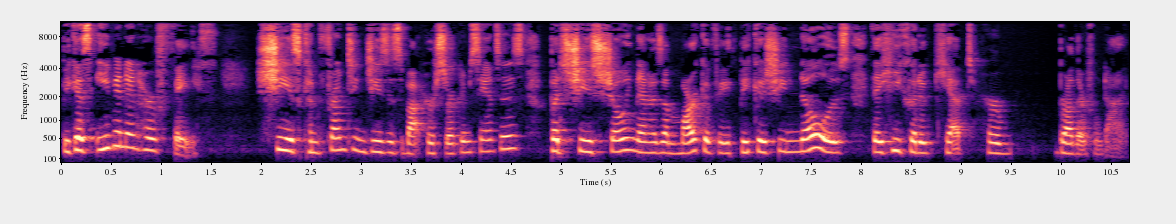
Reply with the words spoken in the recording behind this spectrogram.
Because even in her faith, she is confronting Jesus about her circumstances, but she is showing that as a mark of faith because she knows that he could have kept her brother from dying.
